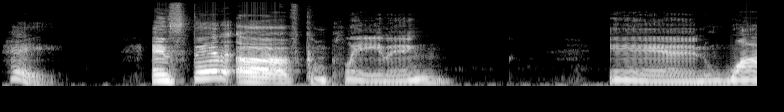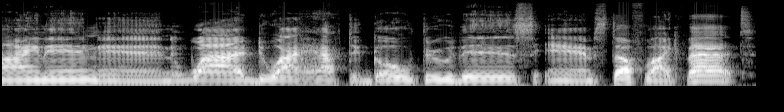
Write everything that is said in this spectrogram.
Hey, instead of complaining and whining and why do I have to go through this and stuff like that,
